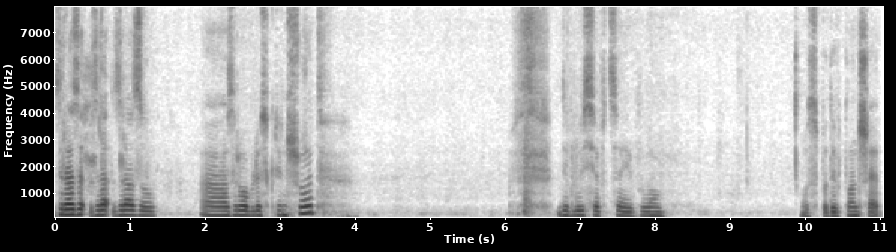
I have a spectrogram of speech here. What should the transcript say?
Зразу, зра, зразу а, зроблю скріншот. Дивлюся в цей в. Господи, в планшет.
